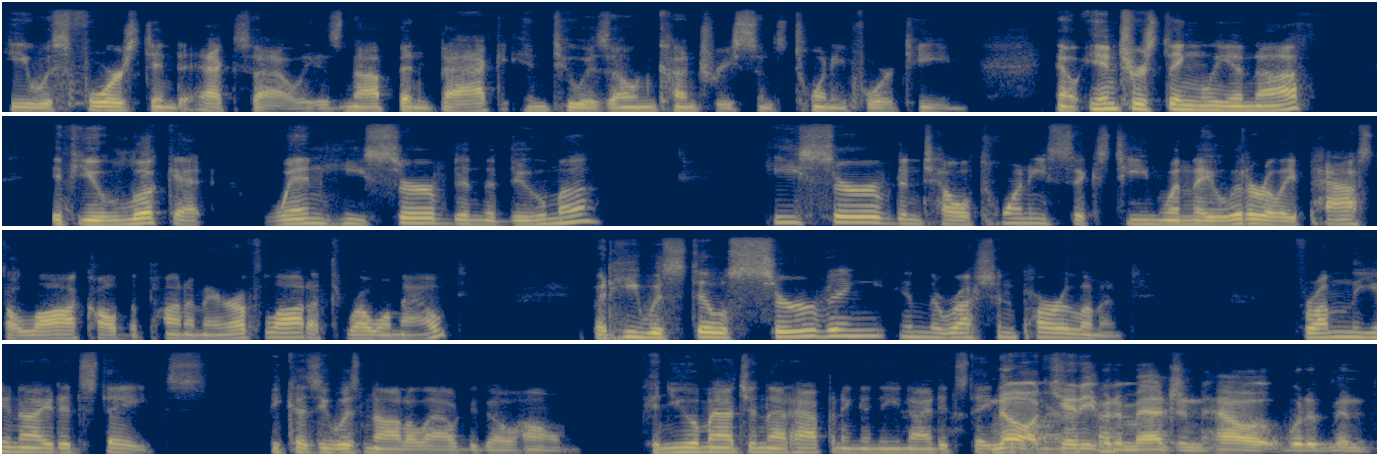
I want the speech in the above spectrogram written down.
he was forced into exile. He has not been back into his own country since 2014. Now, interestingly enough, if you look at when he served in the Duma, he served until 2016 when they literally passed a law called the Ponomarev Law to throw him out. But he was still serving in the Russian parliament from the United States because he was not allowed to go home. Can you imagine that happening in the United States? No, I can't even imagine how it would have been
